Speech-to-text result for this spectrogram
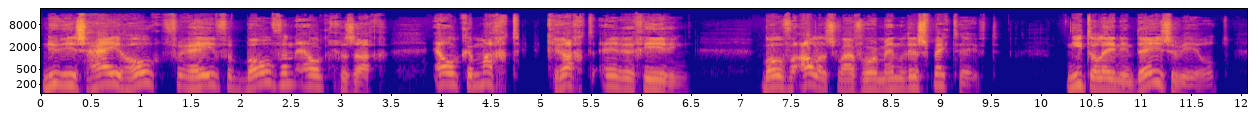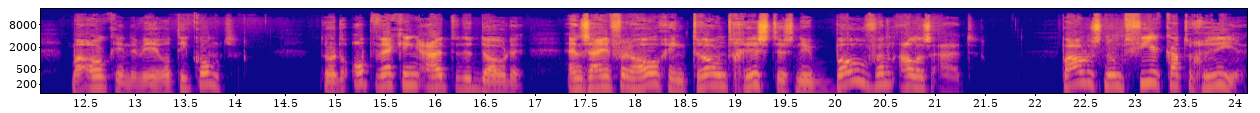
Nu is Hij hoog verheven boven elk gezag, elke macht, kracht en regering, boven alles waarvoor men respect heeft. Niet alleen in deze wereld, maar ook in de wereld die komt. Door de opwekking uit de doden en zijn verhoging troont Christus nu boven alles uit. Paulus noemt vier categorieën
